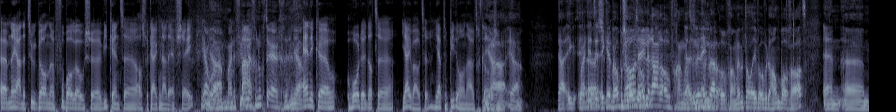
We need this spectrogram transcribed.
Ehm, nou ja, natuurlijk wel een eh, voetballoos eh, weekend eh, als we kijken naar de FC. Ja, maar er viel maar- weer genoeg te ergeren. Ja, En ik eh, hoorde dat eh, jij, Wouter, jij hebt een Pidon uitgekozen. ja, ja. ja ik, Maar dit is ik heb wel besloten... een hele rare overgang. Ja, het is een hele rare overgang. We hebben het al even over de handbal gehad. En ehm,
